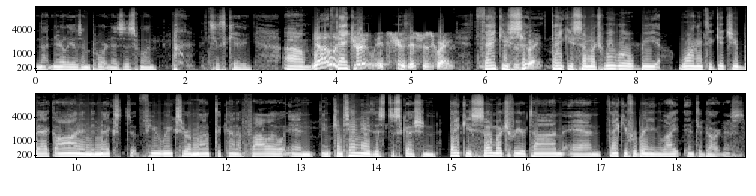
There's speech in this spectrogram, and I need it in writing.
not nearly as important as this one. Just kidding. Um, no, it's true. You. It's true. This was great. Thank you. So, thank you so much. We will be wanting to get you back on in the next few weeks or a month to kind of follow and, and continue this discussion. Thank you so much for your time and thank you for bringing light into darkness.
